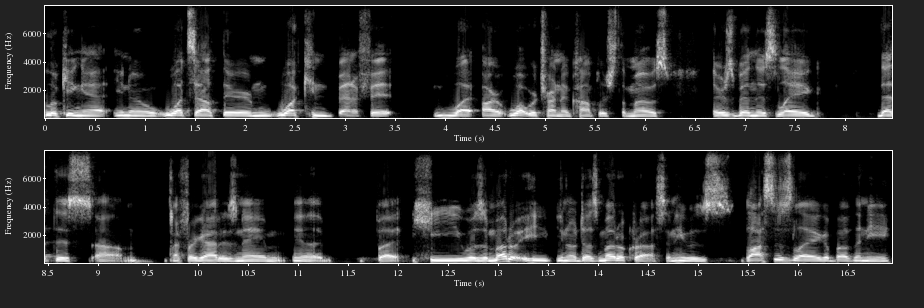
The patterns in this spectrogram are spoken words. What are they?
looking at you know what's out there and what can benefit what are what we're trying to accomplish the most. There's been this leg that this um, I forgot his name, you know, but he was a moto. He you know does motocross and he was lost his leg above the knee.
